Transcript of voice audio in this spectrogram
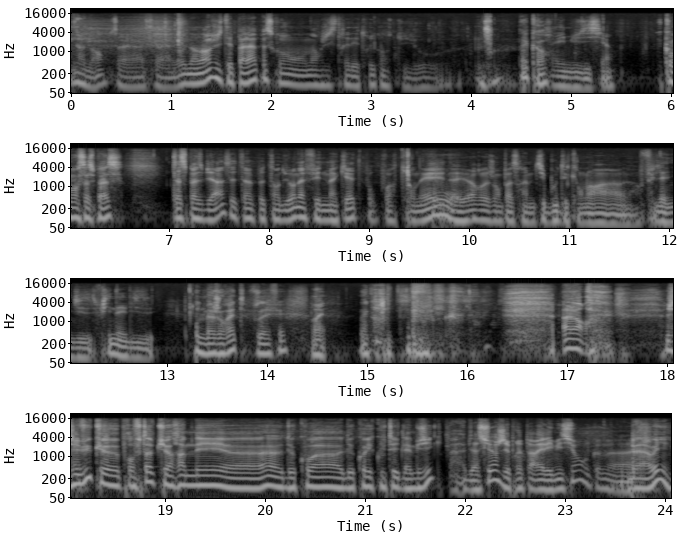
Non non, ça, ça- non non, j'étais pas là parce qu'on enregistrait des trucs en studio D'accord. les musiciens. Comment ça se passe? Ça se passe bien, c'était un peu tendu. On a fait une maquette pour pouvoir tourner. Oh. D'ailleurs, j'en passerai un petit bout dès qu'on l'aura finalisé. Une majorette, vous avez fait? Ouais. D'accord. Alors, j'ai vu que Prof Top, tu as ramené euh, de quoi, de quoi écouter de la musique. Bah, bien sûr, j'ai préparé l'émission. Comme, euh, Ben oui.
